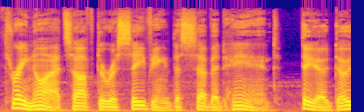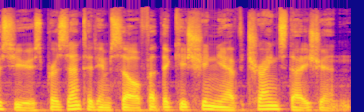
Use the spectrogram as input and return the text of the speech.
Three nights after receiving the severed hand, Theodosius presented himself at the Kishinev train station.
